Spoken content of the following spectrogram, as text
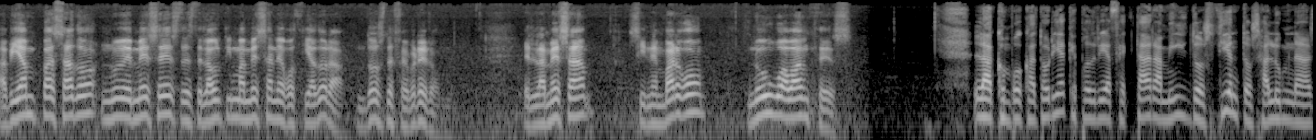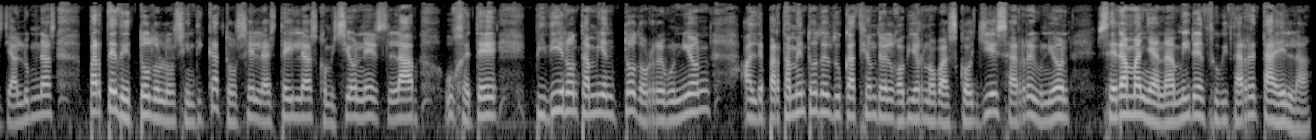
Habían pasado nueve meses desde la última mesa negociadora, 2 de febrero. En la mesa, sin embargo, no hubo avances la convocatoria que podría afectar a 1.200 alumnas y alumnas, parte de todos los sindicatos, ¿eh? las comisiones, LAB, UGT, pidieron también todo reunión al Departamento de Educación del Gobierno Vasco y esa reunión será mañana. Miren Zubizarreta ELA.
